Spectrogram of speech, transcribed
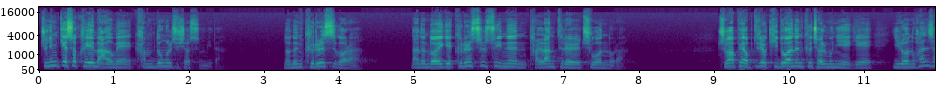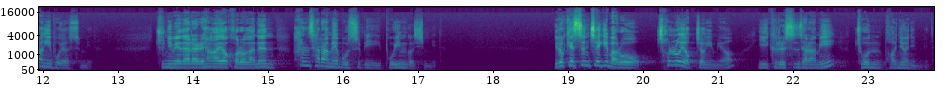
주님께서 그의 마음에 감동을 주셨습니다. 너는 글을 쓰거라. 나는 너에게 글을 쓸 수 있는 달란트를 주었노라. 주 앞에 엎드려 기도하는 그 젊은이에게 이런 환상이 보였습니다. 주님의 나라를 향하여 걸어가는 한 사람의 모습이 보인 것입니다. 이렇게 쓴 책이 바로 철로 역정이며 이 글을 쓴 사람이 존 번연입니다.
